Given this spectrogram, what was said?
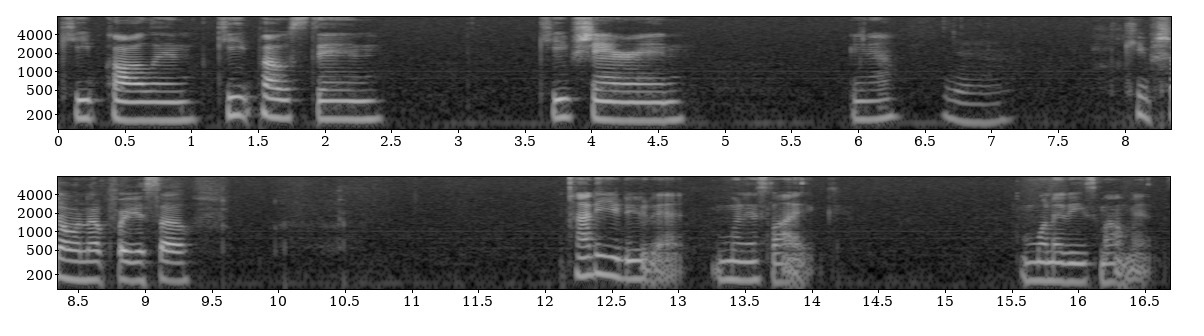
keep calling, keep posting, keep sharing, you know? Yeah. Keep showing up for yourself. How do you do that when it's like one of these moments?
